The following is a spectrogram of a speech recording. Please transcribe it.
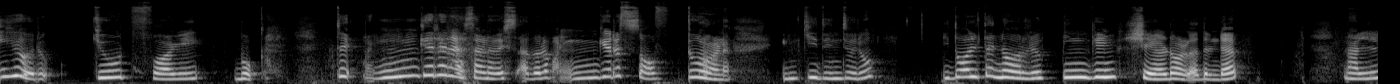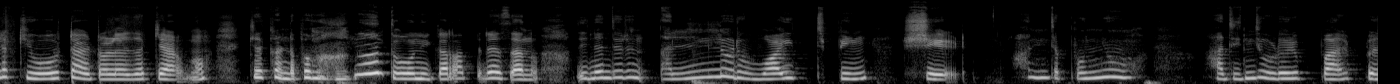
ഈ ഒരു ക്യൂട്ട് ഫോഴി ബുക്ക് ഇത് ഭയങ്കര രസമാണ് ഗൈസ് അതുപോലെ ഭയങ്കര സോഫ്റ്റുമാണ് ആണ്. എനിക്കിതിന്റെ ഒരു ഇതുപോലെ തന്നെ ഒരു പിങ്ക് ഷെയ്ഡ് ഉള്ളതുണ്ട്. നല്ല ക്യൂട്ടായിട്ടുള്ള ഇതൊക്കെയായിരുന്നു. എനിക്ക് കണ്ടപ്പോൾ വാങ്ങാൻ തോന്നി. കാരണം അത്ര രസമായിരുന്നു ഇതിന്റെ ഒരു നല്ലൊരു വൈറ്റ് പിങ്ക് ഷെയ്ഡ് അതിന്റെ പൊന്നു. അതിന്റെ കൂടെ ഒരു പർപ്പിൾ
